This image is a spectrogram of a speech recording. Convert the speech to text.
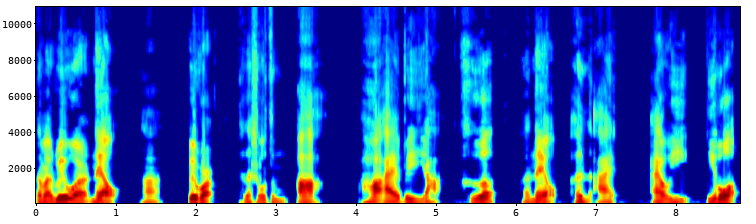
那么 River Nile，啊，River，它的首字母 R R I V E R 和 nil nil e 尼罗，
